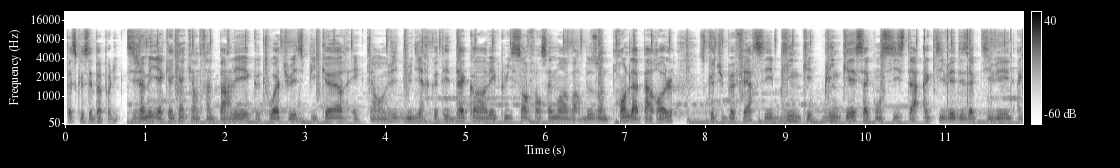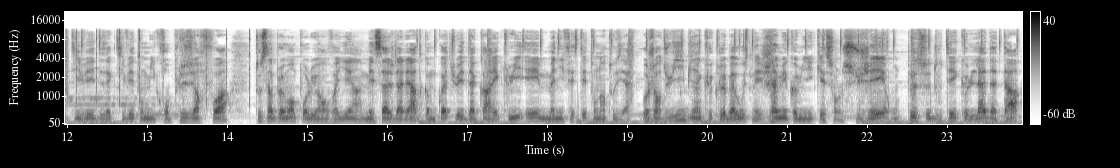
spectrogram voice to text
Parce que c'est pas poli. Si jamais il y a quelqu'un qui est en train de parler, que toi tu es speaker et que tu as envie de lui dire que tu es d'accord avec lui sans forcément avoir besoin de prendre la parole, ce que tu peux faire c'est blinker. Blinker ça consiste à activer, désactiver, activer, désactiver ton micro plusieurs fois, tout simplement pour lui envoyer un message d'alerte comme quoi tu es d'accord avec lui et manifester ton enthousiasme. Aujourd'hui, bien que Clubhouse n'ait jamais communiqué sur le sujet, on peut se douter que la data,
